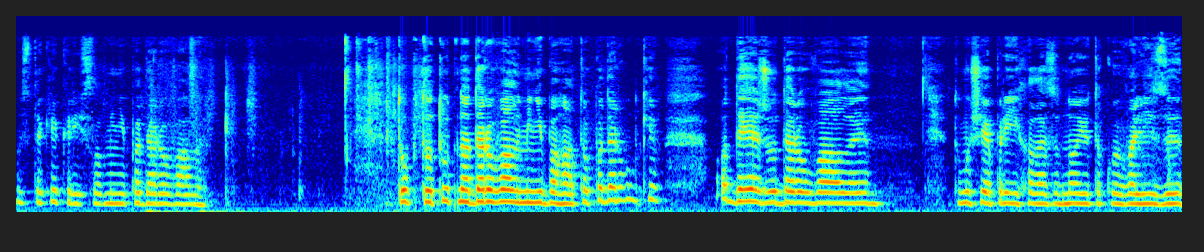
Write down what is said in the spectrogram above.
Ось таке крісло мені подарували. Тобто тут надарували мені багато подарунків, одежу дарували. Тому що я приїхала з одною такою валізою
